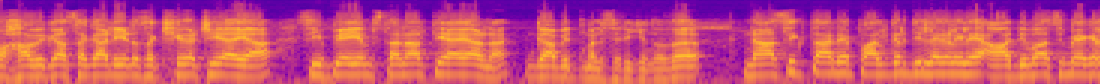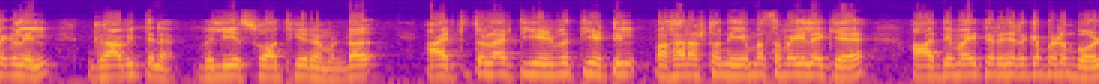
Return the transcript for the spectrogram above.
മഹാവികാസ് അഗാഡിയുടെ സഖ്യകക്ഷിയായ സി പി ഐ എം സ്ഥാനാർത്ഥിയായാണ് ഗാവിത് മത്സരിക്കുന്നത്. നാസിക് താനെ പാൽഗർ ജില്ലകളിലെ ആദിവാസി മേഖലകളിൽ ഗാവിത്തിന് വലിയ സ്വാധീനമുണ്ട്. ആയിരത്തി തൊള്ളായിരത്തി എഴുപത്തിയെട്ടിൽ മഹാരാഷ്ട്ര നിയമസഭയിലേക്ക് ആദ്യമായി തിരഞ്ഞെടുക്കപ്പെടുമ്പോൾ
